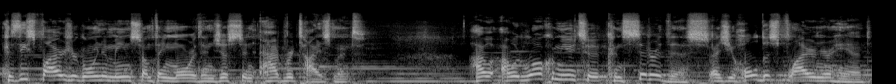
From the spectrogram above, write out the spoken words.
Because these flyers are going to mean something more than just an advertisement. I, I would welcome you to consider this as you hold this flyer in your hand.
